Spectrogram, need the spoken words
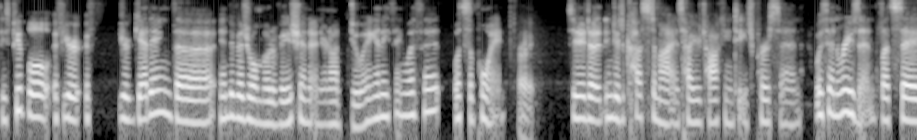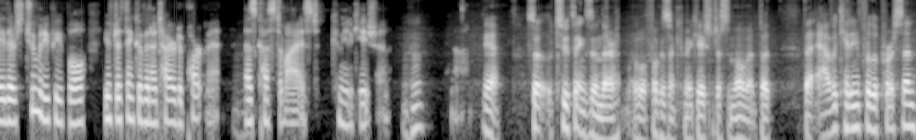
these people if you're if you're getting the individual motivation and you're not doing anything with it what's the point right so you need to you need to customize how you're talking to each person within reason. Let's say there's too many people, you have to think of an entire department mm-hmm. as customized communication. Mm-hmm. Yeah. yeah. So two things in there. We'll focus on communication just a moment, but the advocating for the person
